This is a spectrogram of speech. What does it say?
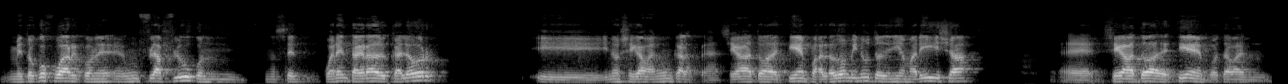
Me tocó jugar con eh, un fla flu con, no sé, 40 grados de calor y, no llegaba nunca, llegaba toda de tiempo. A los dos minutos tenía amarilla, eh, llegaba toda de tiempo, estaba en,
